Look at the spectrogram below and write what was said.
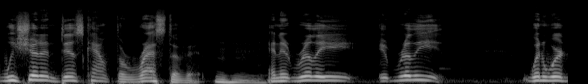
we shouldn't discount the rest of it. mm-hmm. And it really, it really, when we're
